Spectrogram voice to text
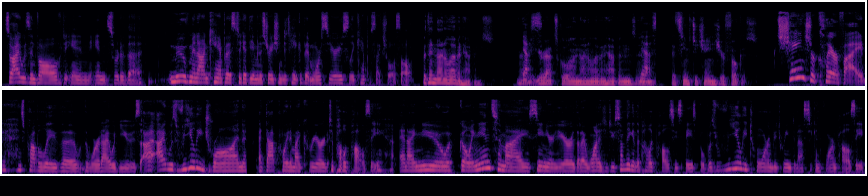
So I was involved in in sort of the movement on campus to get the administration to take a bit more seriously campus sexual assault. But then 9/11 happens. Right? Yes. You're at school and 9/11 happens and yes that seems to change your focus? Changed or clarified is probably the the word I would use. I, I, was really drawn at that point in my career to public policy, and I knew going into my senior year that I wanted to do something in the public policy space, but was really torn between domestic and foreign policy.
